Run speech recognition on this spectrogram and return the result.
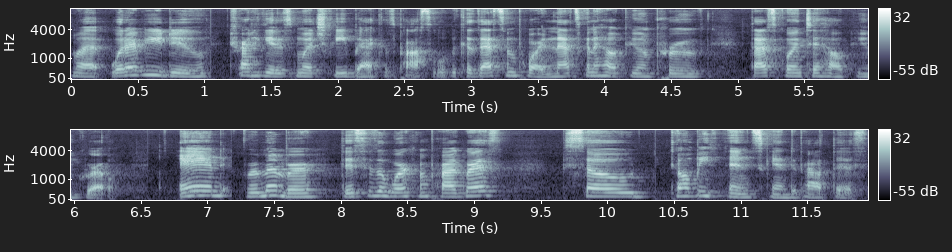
But whatever you do, try to get as much feedback as possible because that's important. That's going to help you improve. That's going to help you grow. And remember, this is a work in progress. So don't be thin skinned about this.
